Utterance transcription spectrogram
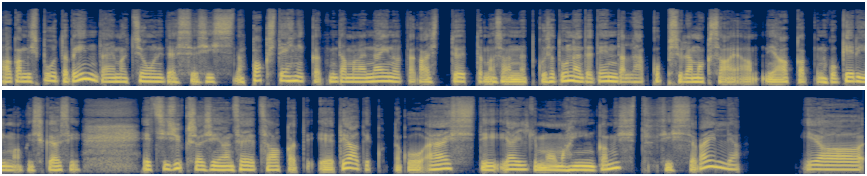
aga mis puudutab enda emotsioonidesse, siis noh, kaks tehnikat, mida ma olen näinud väga hästi töötamas, on, et kui sa tunned, et endal läheb kops üle maksa ja, ja hakkab nagu kerima miski asi, et siis üks asi on see, et sa hakkad teadlikult nagu hästi jälgima oma hingamist sisse-välja ja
